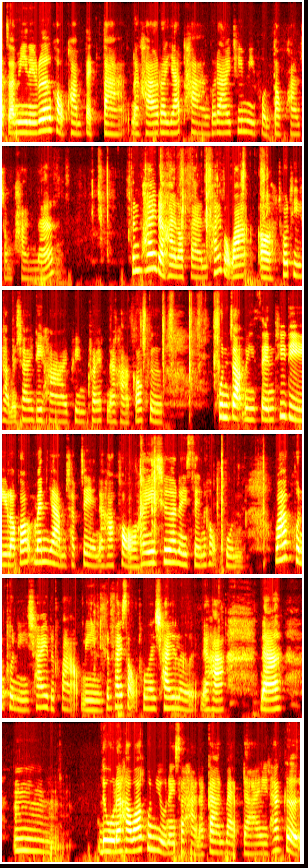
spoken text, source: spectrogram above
าจจะมีในเรื่องของความแตกต่างนะคะ ระยะทางก็ได้ที่มีผลต่อความสัมพันธ์นะ ขึ้นไพ่ The High l o f a n ไพ่บอกว่าเออโทษทีค่ะ ไม่ใช่ The High Princess นะคะ ก็คือคุณจะมีเซนส์ที่ดีแล้วก็แม่นยำชัดเจนนะคะ ขอให้เชื่อในเซนส์ของคุณ ว่าคนคนนี้ใช่หรือเปล่ามีขึ้นไพ่สองถ้วยใช่เลยนะคะนะอืมดูนะคะว่าคุณอยู่ในสถานการณ์แบบใด ถ้าเกิด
